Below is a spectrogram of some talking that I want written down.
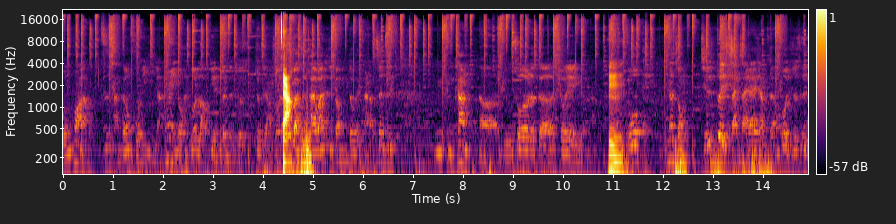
文化资产跟回忆啊，因为有很多老店真的就就这样说，不管是台湾、日本，我们都可以看到，甚至你你看呃，比如说那个秋叶原啊，嗯。很多、哎那种其实对仔仔来讲，可能或者就是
